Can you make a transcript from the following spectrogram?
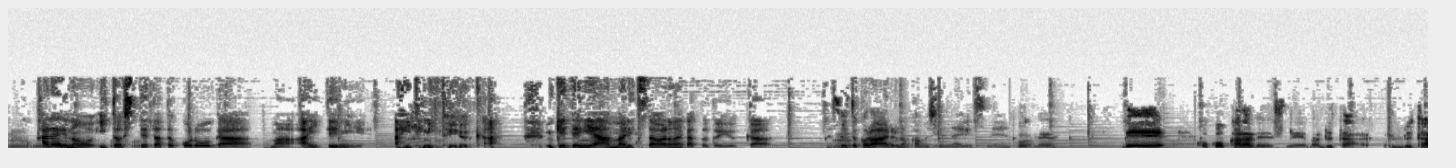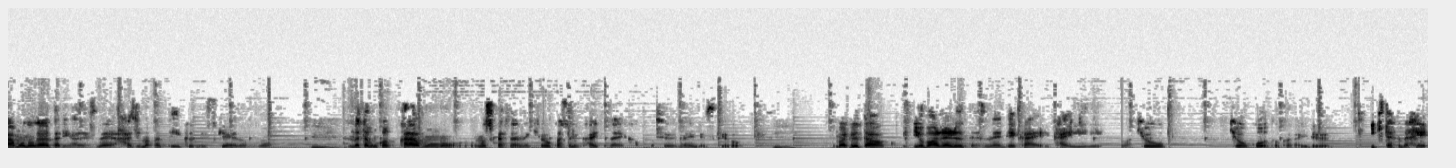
うんうん、彼の意図してたところが、まあ相手に、相手にというか、受け手にあんまり伝わらなかったというか、そういうところはあるのかもしれないですね。うん、そうだね。で、ここからですね、まあ、ルター、ルター物語がですね、始まっていくんですけれども、うん、まあ多分ここからもう、もしかしたらね、教科書に書いてないかもしれないんですけど、うん、まあルターは呼ばれるんですね、でかい会議に。まあ、教、教皇とかがいる。行きたくない。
